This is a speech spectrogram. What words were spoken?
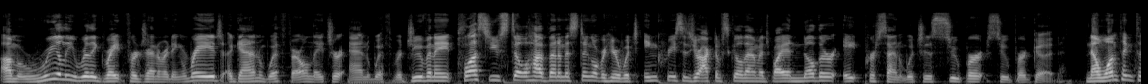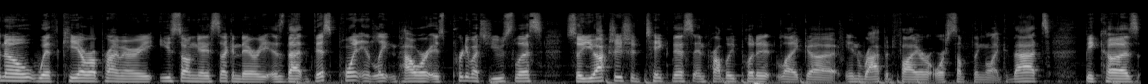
Um really really great for generating rage again with feral nature and with rejuvenate. Plus you still have venomous sting over here which increases your active skill damage by another eight percent which is super super good. Now one thing to know with kiera primary Yi Seong-gye secondary is that this point in latent power is pretty much useless so you actually should take this and probably put it like uh in rapid fire or something like that because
